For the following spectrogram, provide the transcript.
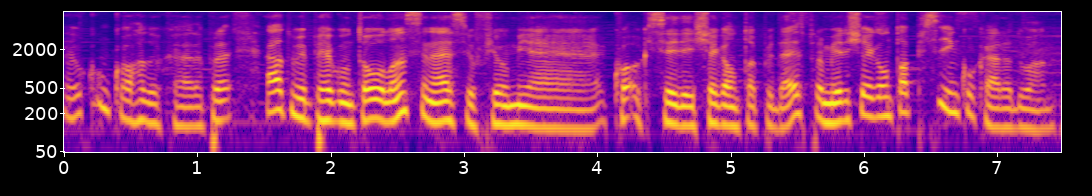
Eu concordo, cara. Pra... Ah, tu me perguntou o lance, né, se o filme é se ele chega a um top 10, para mim ele chega a um top 5, cara, do ano.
